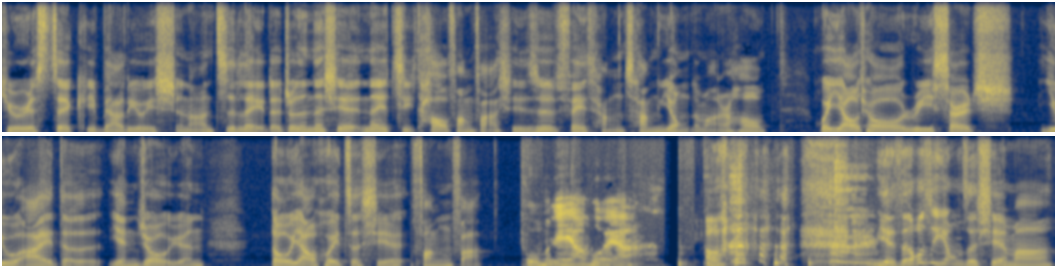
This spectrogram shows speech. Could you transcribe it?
heuristic evaluation 啊之类的，就是那些那几套方法其实是非常常用的嘛，然后会要求 research UI 的研究员都要会这些方法。我们也要会啊，哦，也是都是用这些吗？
